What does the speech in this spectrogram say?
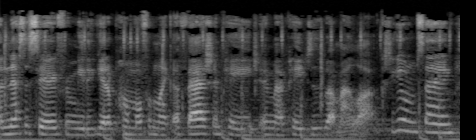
unnecessary for me to get a promo from like a fashion page and my page is about my locks. You get what I'm saying?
